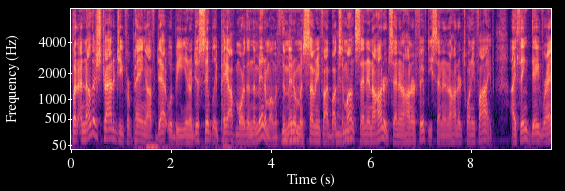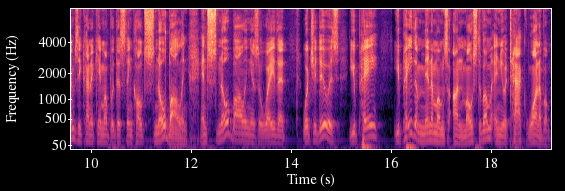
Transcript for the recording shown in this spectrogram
but another strategy for paying off debt would be, you know, just simply pay off more than the minimum. If the minimum is 75 bucks a month, send in 100, send in 150, send in 125. I think Dave Ramsey kind of came up with this thing called snowballing. And snowballing is a way that what you do is you pay you pay the minimums on most of them and you attack one of them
